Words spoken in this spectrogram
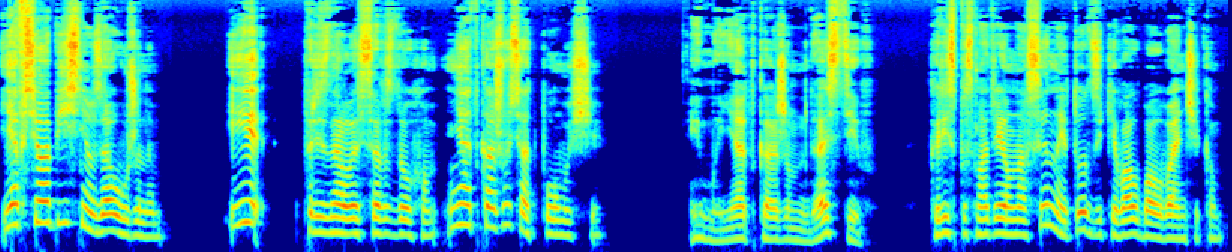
«Я все объясню за ужином. И, — призналась со вздохом, — не откажусь от помощи». «И мы не откажем, да, Стив?» Крис посмотрел на сына, и тот закивал болванчиком.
